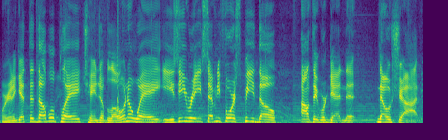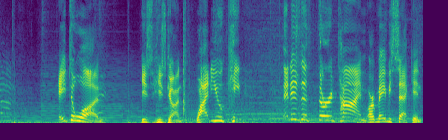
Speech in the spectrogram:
We're going to get the double play. Change up low and away. Easy read. 74 speed, though. I don't think we're getting it. No shot. 8 to 1. He's he's gone. Why do you keep... That is the third time, or maybe second,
